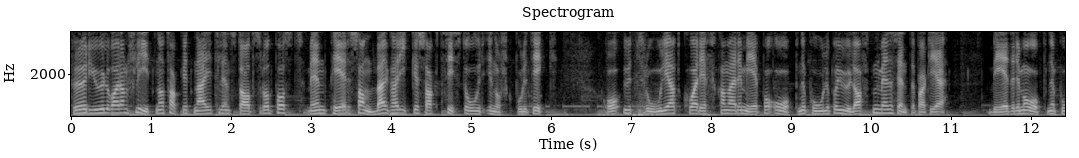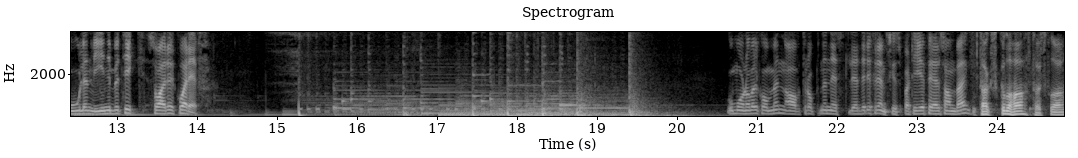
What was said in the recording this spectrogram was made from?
Før jul var han sliten og takket nei til en statsrådpost, men Per Sandberg har ikke sagt siste ord i norsk politikk. Og utrolig at KrF kan være med på å åpne polet på julaften, mener Senterpartiet. Bedre med å åpne pol enn vin i butikk, svarer KrF. God morgen og velkommen, avtroppende nestleder i Fremskrittspartiet, Per Sandberg. Takk skal du ha. takk skal du ha.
